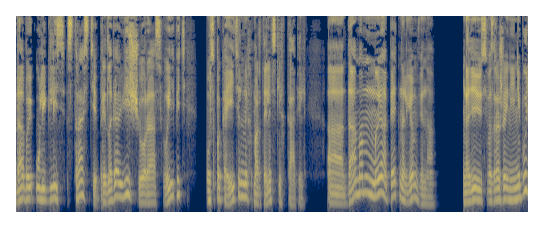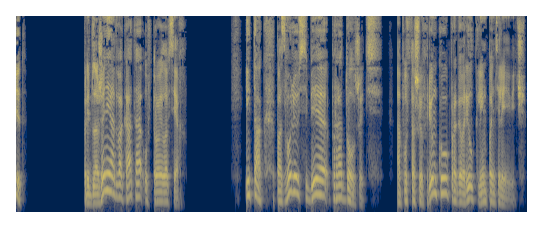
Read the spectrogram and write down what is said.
Дабы улеглись страсти, предлагаю еще раз выпить успокоительных мартелевских капель. А дамам мы опять нальем вина. Надеюсь, возражений не будет? Предложение адвоката устроило всех. Итак, позволю себе продолжить. Опустошив рюмку, проговорил Клим Пантелеевич.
